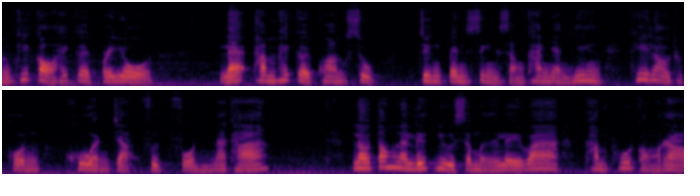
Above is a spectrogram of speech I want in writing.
ำที่ก่อให้เกิดประโยชน์ และทำให้เกิดความสุขจึงเป็นสิ่งสำคัญอย่างยิ่ง ที่เราทุกคนควรจะฝึกฝนนะคะ เราต้องระลึกอยู่เสมอเลยว่าคำพูดของเรา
